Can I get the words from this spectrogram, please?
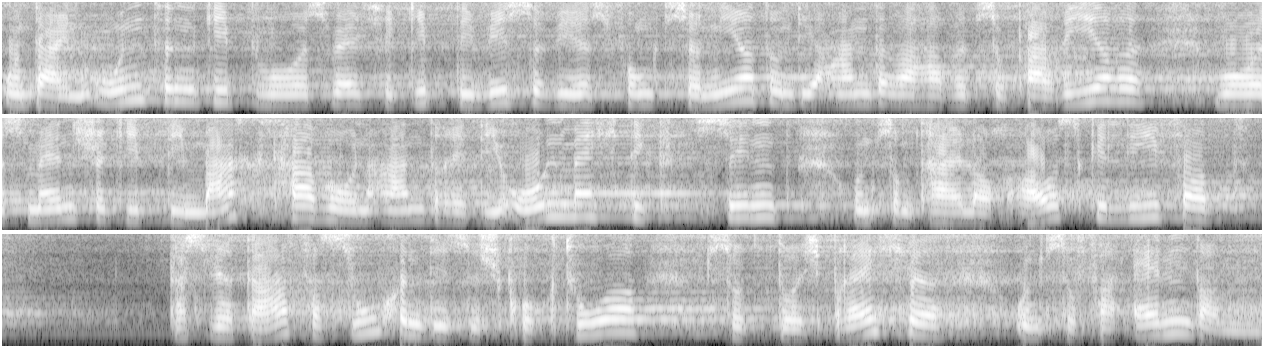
und ein Unten gibt, wo es welche gibt, die wissen, wie es funktioniert und die andere haben zu parieren, wo es Menschen gibt, die Macht haben und andere, die ohnmächtig sind und zum Teil auch ausgeliefert, dass wir da versuchen, diese Struktur zu durchbrechen und zu verändern.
